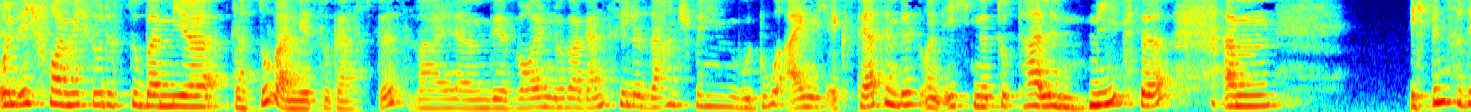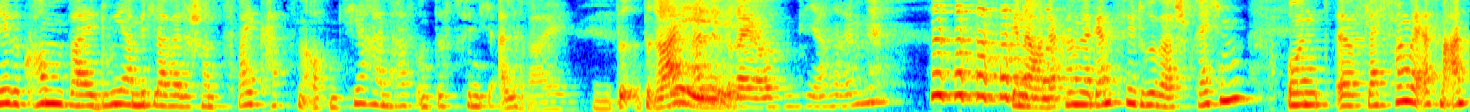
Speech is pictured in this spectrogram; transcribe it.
Und ich freue mich so, dass du bei mir, dass du bei mir zu Gast bist, weil ähm, wir wollen über ganz viele Sachen sprechen, wo du eigentlich Expertin bist und ich eine totale Niete. Ähm, ich bin zu dir gekommen, weil du ja mittlerweile schon zwei Katzen aus dem Tierheim hast und das finde ich alles drei. Drei. Alle drei aus dem Tierheim. genau, und da können wir ganz viel drüber sprechen. Und äh, vielleicht fangen wir erstmal an.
